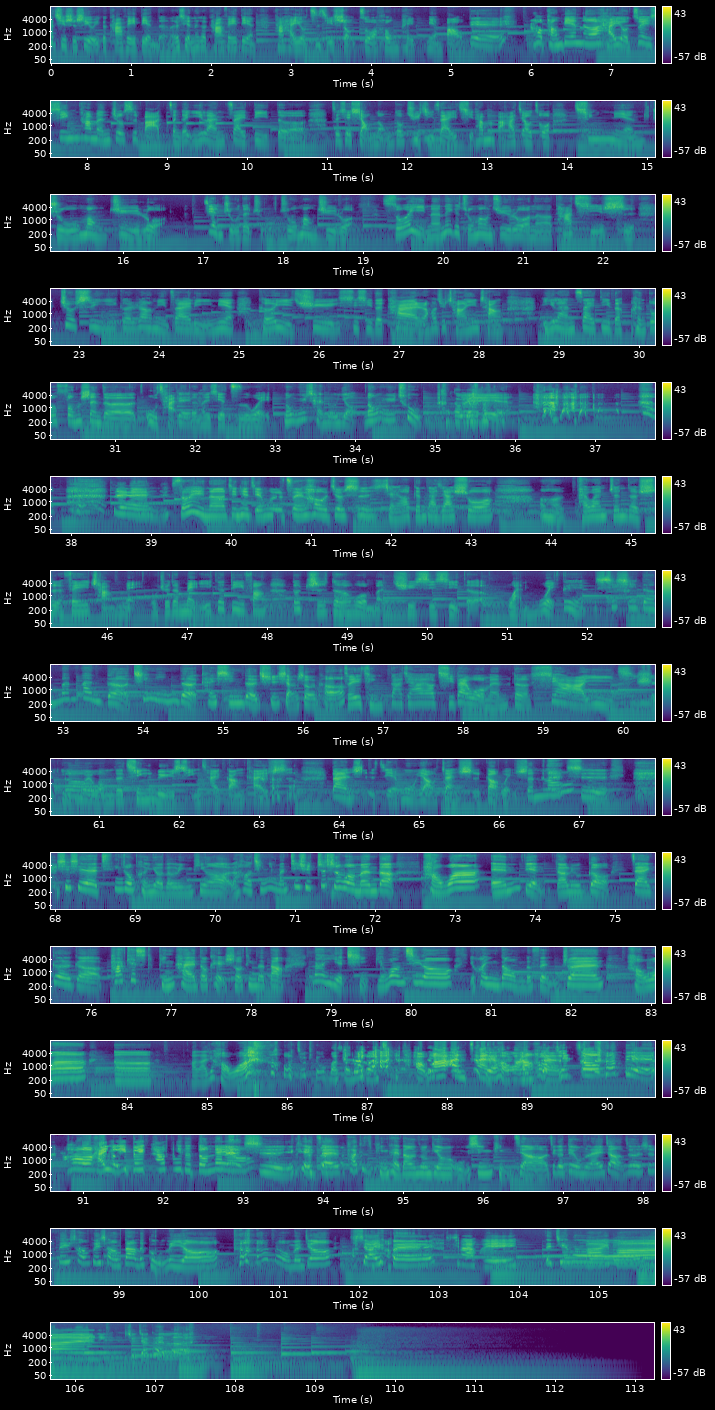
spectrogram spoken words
它其实是有一个咖啡店的，而且那个咖啡店它还有自己手做烘焙面包。对，然后旁边呢还有最新，他们就是把整个宜兰在地的这些小农都聚集在一起，他们把它叫做“青年逐梦聚落”。建筑的筑，逐梦聚落，所以呢，那个逐梦聚落呢，它其实就是一个让你在里面可以去细细的看，然后去尝一尝宜兰在地的很多丰盛的物产的那些滋味，农渔产都有，农渔处 都有。对对，所以呢，今天节目的最后就是想要跟大家说，嗯，台湾真的是非常美，我觉得每一个地方都值得我们去细细的玩味，对，细细的、慢慢的、轻盈的、开心的去享受它。所以，请大家要期待我们的下一集，因为我们的轻旅行才刚开始，但是节目要暂时告尾声喽。是。谢谢听众朋友的聆听哦，然后请你们继续支持我们的好哇 M 点 W Go，在各个 Podcast 平台都可以收听得到。那也请别忘记哦，也欢迎到我们的粉砖好哇，呃。好啦，就好哇，我就给我马上都忘记。好哇，按赞，对，好哇，然后追踪，对，然后还有一杯咖啡的 donate 哦，是，也可以在 Podcast 平台当中给我们五星评价哦，这个对我们来讲真的是非常非常大的鼓励哦。那我们就下一回，下回。再见喽，拜拜，暑假快乐。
